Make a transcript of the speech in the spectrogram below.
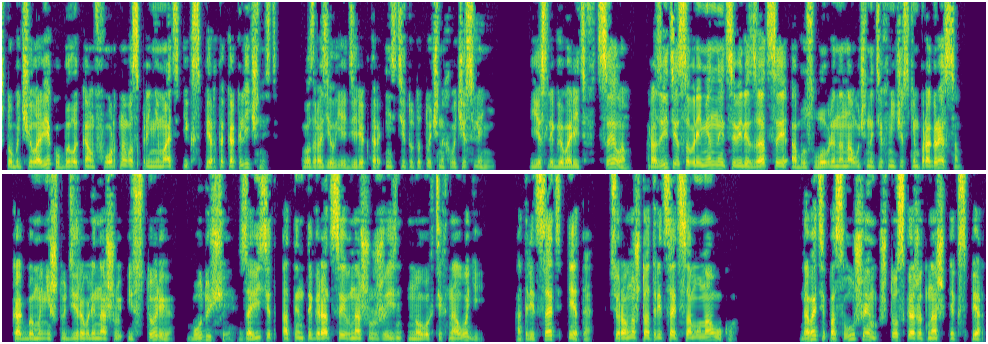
чтобы человеку было комфортно воспринимать эксперта как личность, возразил ей директор Института точных вычислений. Если говорить в целом, развитие современной цивилизации обусловлено научно-техническим прогрессом. Как бы мы ни штудировали нашу историю, будущее зависит от интеграции в нашу жизнь новых технологий. Отрицать это все равно что отрицать саму науку. Давайте послушаем, что скажет наш эксперт,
